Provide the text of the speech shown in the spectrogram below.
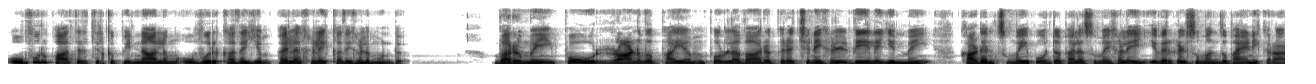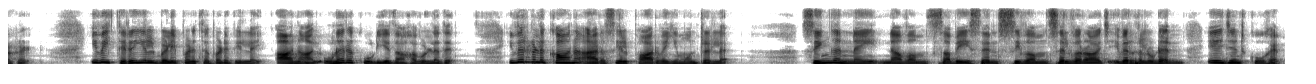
ஒவ்வொரு பாத்திரத்திற்கு பின்னாலும் ஒவ்வொரு கதையும் பல கிளைக்கதைகளும் உண்டு. வறுமை போர் இராணுவ பயம் பொருளாதார பிரச்சினைகள் வேலையின்மை கடன் சுமை போன்ற பல சுமைகளை இவர்கள் சுமந்து பயணிக்கிறார்கள். இவை திரையில் வெளிப்படுத்தப்படவில்லை ஆனால் உணரக்கூடியதாக உள்ளது. இவர்களுக்கான அரசியல் பார்வையும் ஒன்றல்ல. சிங்கன்னை நவம் சபேசன் சிவம் செல்வராஜ் இவர்களுடன் ஏஜென்ட் குஹன்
